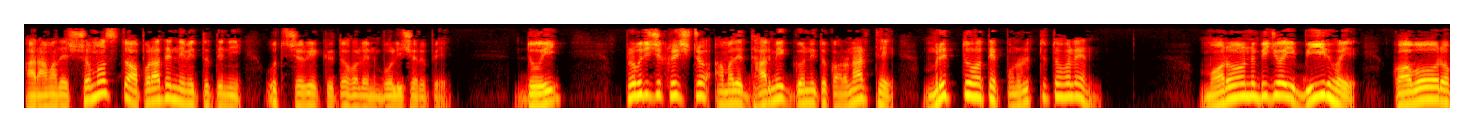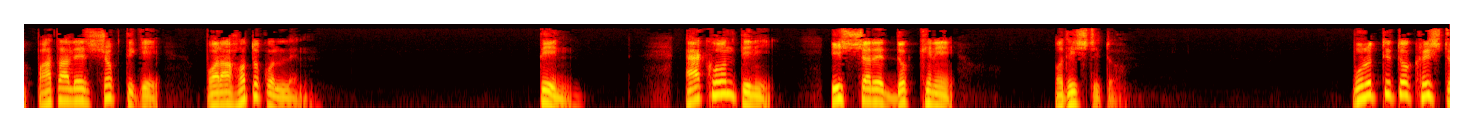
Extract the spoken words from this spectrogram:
আর আমাদের সমস্ত অপরাধের নিমিত্ত তিনি উৎসর্গীকৃত হলেন বলিস্বরূপে। দুই প্রভু যীশু খ্রিস্ট আমাদের ধার্মিক গণিত করণার্থে মৃত্যু হতে পুনরুত্থিত হলেন। মরণ বিজয়ী বীর হয়ে কবর ও পাতালের শক্তিকে পরাহত করলেন। তিন। এখন তিনি ঈশ্বরের দক্ষিণে অধিষ্ঠিত। পুনরুত্থিত খ্রিস্ট,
